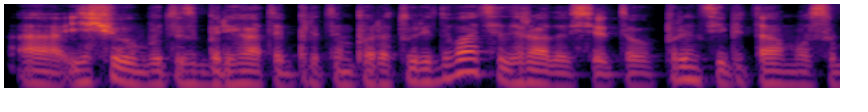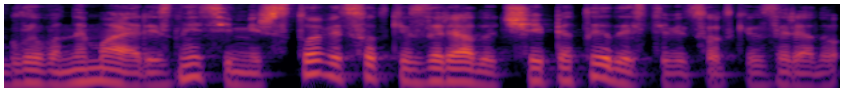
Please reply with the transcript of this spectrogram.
А якщо ви будете зберігати при температурі 20 градусів, то в принципі там особливо немає різниці між 100% заряду чи 50% заряду.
